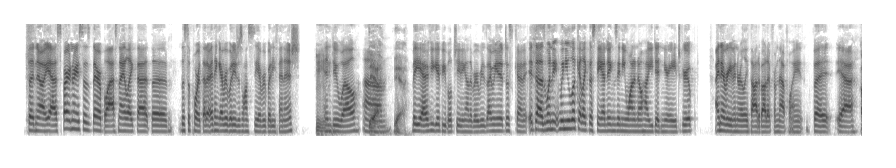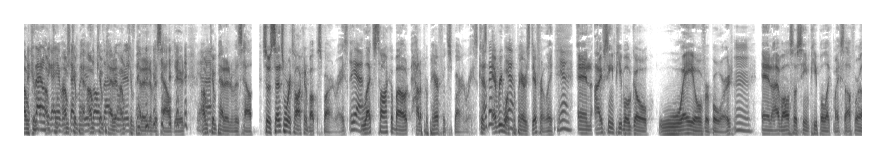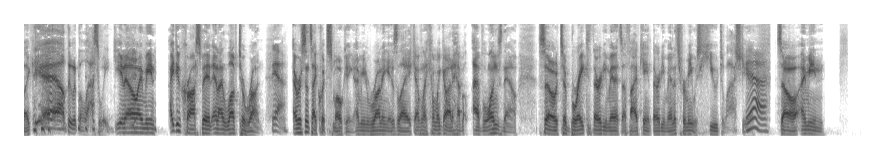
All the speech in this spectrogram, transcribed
But no, yeah, Spartan races they're a blast, and I like that the the support that I think everybody just wants to see everybody finish Mhm. and do well. Um, yeah, yeah. But yeah, if you get people cheating on the burpees, I mean, it just kind of it does when it, when you look at like the standings and you want to know how you did in your age group. I never even really thought about it from that point, but yeah, I'm, com- I don't I'm think I ever I'm, checked my results I'm competitive. I'm competitive as hell, dude. I'm competitive as hell. So since we're talking about the Spartan race, Yeah. let's talk about how to prepare for the Spartan race because Okay, everyone yeah. prepares differently. Yeah. And I've seen people go way overboard. Mm. And I've also seen people like myself who are like, yeah, I'll do it the last week. You know, I mean, I do CrossFit and I love to run. Yeah, Ever since I quit smoking, I mean, running is like, I'm like, oh my God, I have, I have lungs now. So to break 30 minutes, a 5K in 30 minutes for me was huge last year. yeah, So, I mean,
